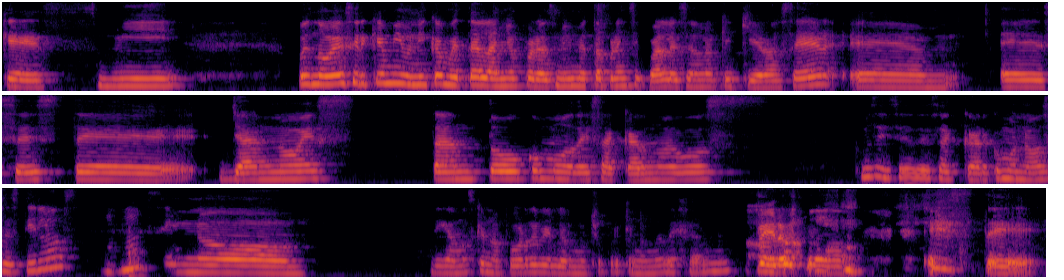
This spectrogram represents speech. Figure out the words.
que es mi, pues no voy a decir que mi única meta del año, pero es mi meta principal, es en lo que quiero hacer. Em, es este, ya no es tanto como de sacar nuevos, ¿cómo se dice? De sacar como nuevos estilos, sino, digamos que no puedo revelar mucho porque no me dejaron, pero, este,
